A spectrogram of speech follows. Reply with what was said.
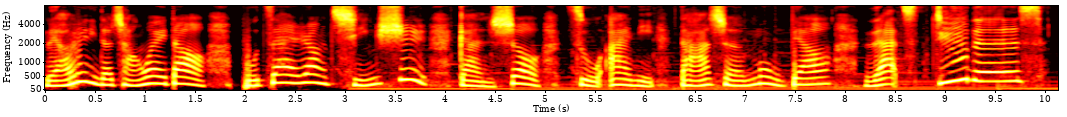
疗愈你的肠胃道，不再让情绪感受阻碍你达成目标。Let's do this.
